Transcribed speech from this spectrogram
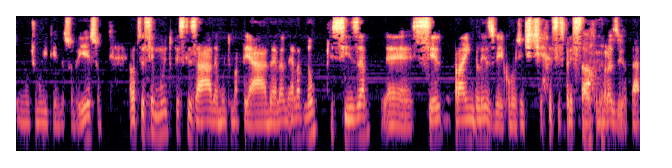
um último item sobre isso, ela precisa ser muito pesquisada, muito mapeada, ela, ela não precisa é, ser para inglês ver, como a gente tinha essa expressão aqui no Brasil. Tá?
